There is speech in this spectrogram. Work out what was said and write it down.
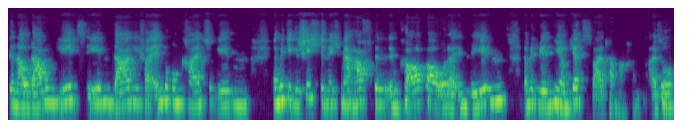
genau darum geht's eben, da die Veränderung reinzugeben, damit die Geschichte nicht mehr haftet im Körper oder im Leben, damit wir Hier und Jetzt weitermachen. Also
